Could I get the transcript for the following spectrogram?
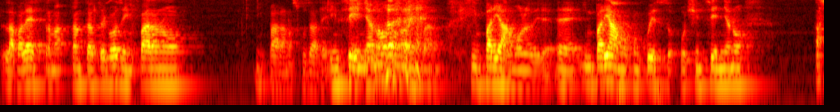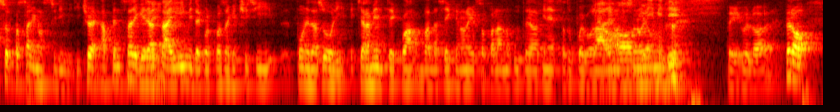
la palestra, ma tante altre cose imparano, imparano scusate, insegnano, no, no, imparano, impariamo, dire, eh, impariamo con questo o ci insegnano a sorpassare i nostri limiti, cioè a pensare che in Sì. realtà il limite è qualcosa che ci si pone da soli e chiaramente qua va da sé che non è che sto parlando putte dalla finestra, tu puoi volare, No, non ci sono limiti, perché quello è... però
